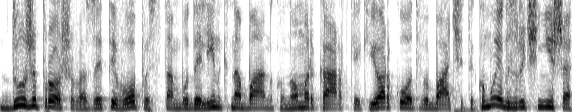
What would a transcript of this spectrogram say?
дуже прошу вас зайти в опис. Там буде лінк на банку, номер картки, QR-код. Ви бачите. Кому як зручніше.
